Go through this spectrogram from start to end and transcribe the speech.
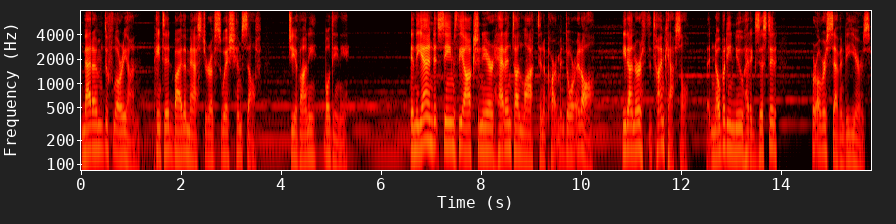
Madame de Florian, painted by the master of Swish himself, Giovanni Boldini. In the end, it seems the auctioneer hadn't unlocked an apartment door at all. He'd unearthed a time capsule that nobody knew had existed for over 70 years.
